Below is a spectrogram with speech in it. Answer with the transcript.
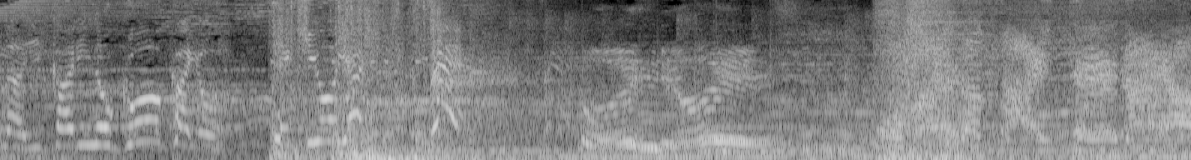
が怒りの豪華よ敵をやり尽くせおいおいお前が最低だよ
